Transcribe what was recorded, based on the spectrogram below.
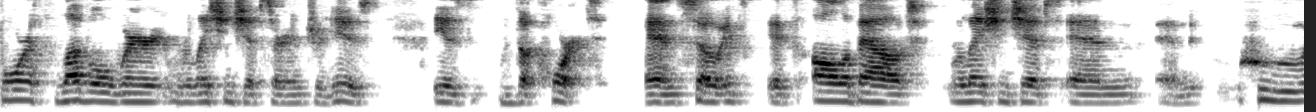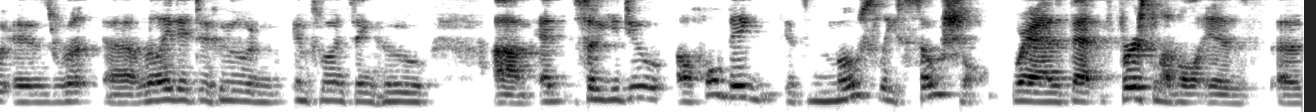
fourth level where relationships are introduced is the court. And so it's it's all about relationships and and who is re, uh, related to who and influencing who. Um, and so you do a whole big, it's mostly social, whereas that first level is uh,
